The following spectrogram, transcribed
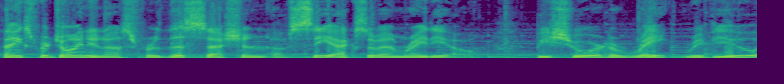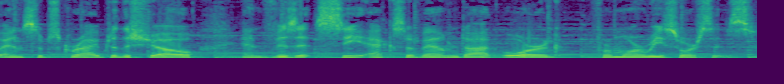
Thanks for joining us for this session of CX of M Radio. Be sure to rate, review, and subscribe to the show and visit cxofm.org for more resources.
